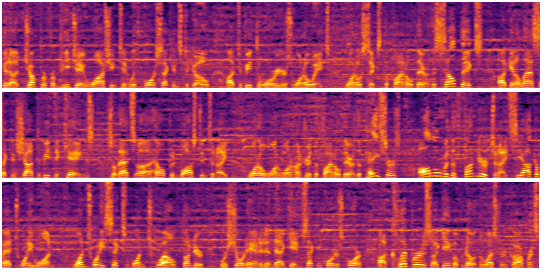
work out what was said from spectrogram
get a jumper from PJ Washington with four seconds to go uh, to beat the Warriors 108 106 the final there. The Celtics uh, get a last second shot to beat the Kings, so that's uh, help in Boston tonight 101 100 the final there. The Pacers all over the Thunder tonight. Siakam had 21. 126, 112. Thunder were shorthanded in that game. Second quarter score, uh, Clippers, a game of note in the Western Conference,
